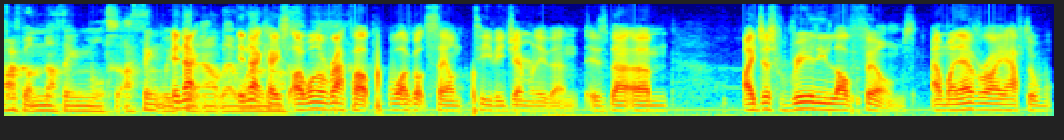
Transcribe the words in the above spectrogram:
I've got nothing more to. I think we've in that out there. in well that case, enough. I want to wrap up what I've got to say on TV generally. Then is that um, I just really love films, and whenever I have to,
